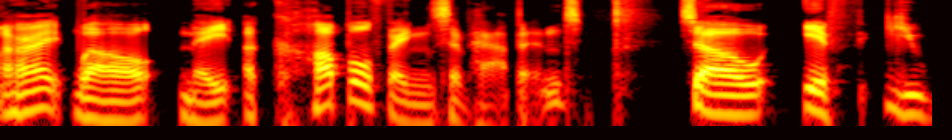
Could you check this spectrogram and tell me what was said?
All right. Well, mate, a couple things have happened. So if you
